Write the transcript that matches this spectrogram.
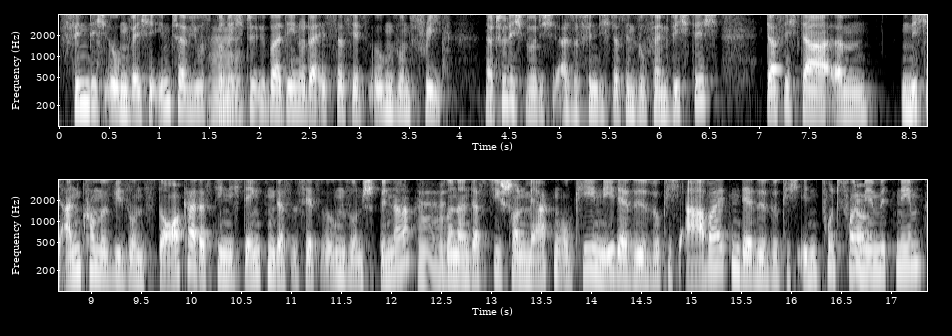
Finde ich irgendwelche Interviews, mhm. Berichte über den oder ist das jetzt irgend so ein Freak? Natürlich würde ich, also finde ich das insofern wichtig, dass ich da ähm, nicht ankomme wie so ein Stalker, dass die nicht denken, das ist jetzt irgend so ein Spinner, mhm. sondern dass die schon merken, okay, nee, der will wirklich arbeiten, der will wirklich Input von ja. mir mitnehmen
